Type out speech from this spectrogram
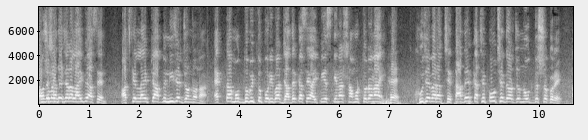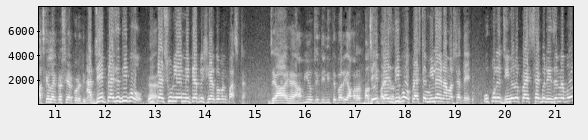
আমাদের সাথে যারা লাইভে আছেন আজকের লাইভটা আপনি নিজের জন্য না। একটা মধ্যবিত্ত পরিবার যাদের কাছে আইপিএস কেনার সামর্থ্যটা নাই হ্যাঁ। খুঁজে বেড়াচ্ছে তাদের কাছে পৌঁছে দেওয়ার জন্য উদ্দেশ্য করে। আজকের লাইভটা শেয়ার করে দিবেন আর যে প্রাইজে দিব ওই প্রাইজ শুনলে এমনিতে আপনি শেয়ার করবেন পাঁচটা। যে আয় হ্যাঁ আমিও যদি নিতে পারি আমার আর যে প্রাইস দিব প্রাইসটা মিলায় না আমার সাথে। উপরে জিনেরও প্রাইস থাকবে রিজনেবল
